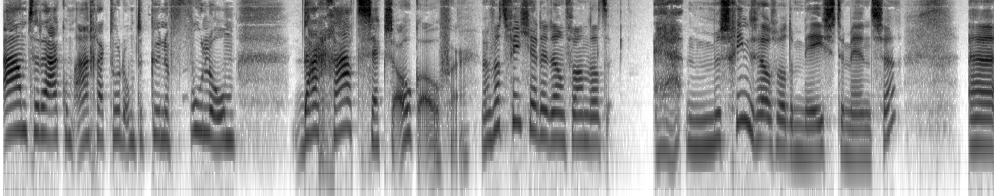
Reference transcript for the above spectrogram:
aan te raken, om aangeraakt te worden, om te kunnen voelen. Om, daar gaat seks ook over. Maar wat vind jij er dan van dat ja, misschien zelfs wel de meeste mensen eh,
